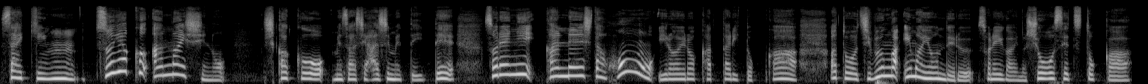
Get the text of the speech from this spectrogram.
最近、通訳案内士の資格を目指し始めていて、それに関連した本をいろいろ買ったりとか、あと自分が今読んでるそれ以外の小説とか、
